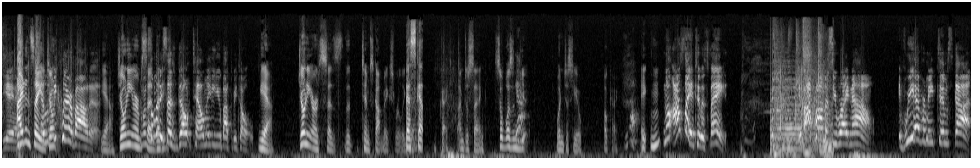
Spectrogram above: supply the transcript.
Yeah. I didn't say it. And let's be clear about it. Yeah, Joni Erm When said somebody that. he- says "Don't tell me," you about to be told. yeah, Joni Ernst says that Tim Scott makes really good. Biscuit. Okay, I'm just saying. So it wasn't Yeah. you, wasn't just you. Okay. No. Hey, hmm? No, I'll say it to his face. if I promise you right now, if we ever meet Tim Scott,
